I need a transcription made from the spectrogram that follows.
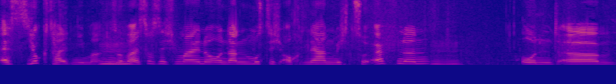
es juckt halt niemanden. So, weißt du, was ich meine? Und dann musste ich auch lernen, mich zu öffnen und ähm,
